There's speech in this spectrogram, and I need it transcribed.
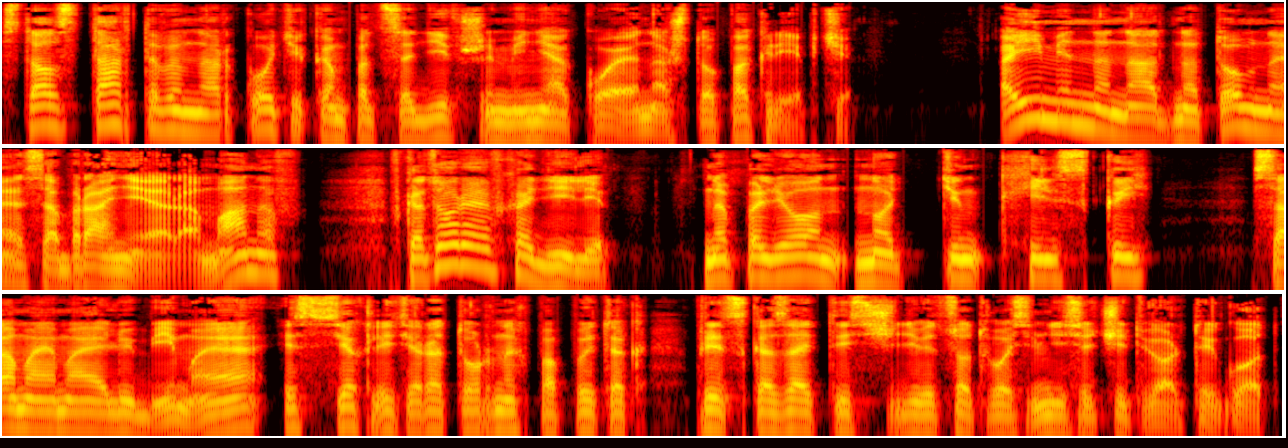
стал стартовым наркотиком, подсадившим меня кое на что покрепче, а именно на однотомное собрание романов, в которое входили Наполеон Ноттингхильский, самая моя любимая из всех литературных попыток предсказать 1984 год,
